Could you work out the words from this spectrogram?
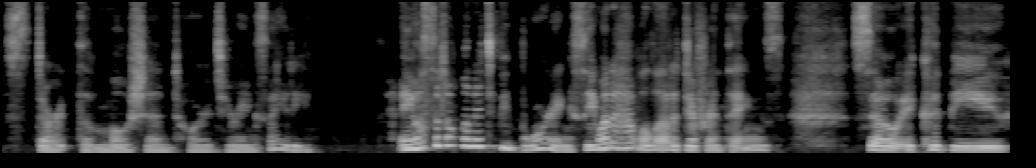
start the motion towards your anxiety. And you also don't want it to be boring. So you want to have a lot of different things. So it could be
